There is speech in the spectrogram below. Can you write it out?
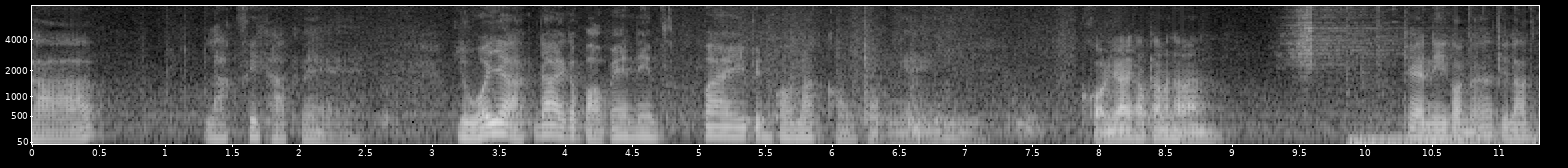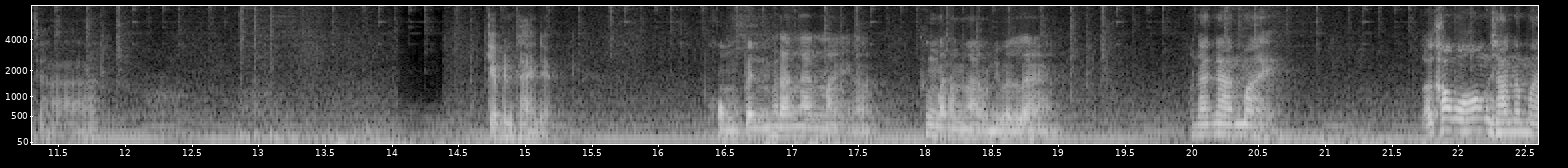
ครับ รักสิครับแหม หรือว่าอยากได้กระเป๋าแบรนด์เนมสัก ใบเป็นความรักของผมไง ขออนุญาตครับท่านประธาน แค่นี้ก่อนนะที่รักจ๋า แกเป็นใครเนี่ย ผมเป็นพนักงานใหม่ครับ เพิ่งมาทำงานวันนี้วันแรก พนักงานใหม่ แล้วเข้ามาห้องฉันทำไม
